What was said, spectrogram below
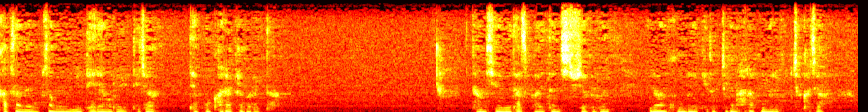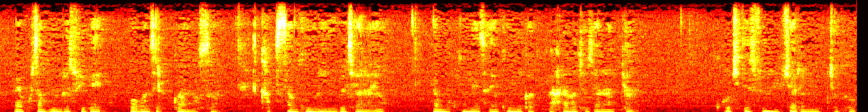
값싼 외국산 공물이 대량으로 유입되자 대폭 하락해버렸다. 당시 의회 다수파였던 지주제급은 이러한 공물의 계속적인 하락 국면을 봉착하자 외국산 국물의 수입에 보관세를 부과함으로써 값싼 국물의 유입을 제한하여 영국 국내에서의 곡물 가격이 하락을 저지하는 한편 고지대 수준을 유지하려는 목적으로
